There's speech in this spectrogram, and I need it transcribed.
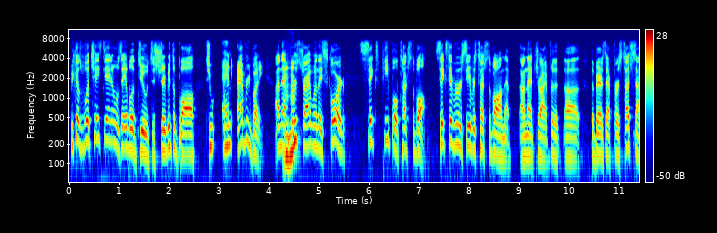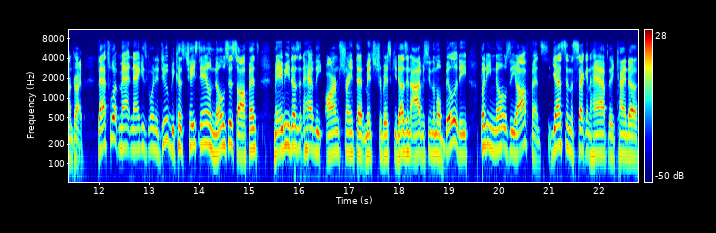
Because what Chase Daniel was able to do is distribute the ball to any, everybody. On that mm-hmm. first drive when they scored, six people touched the ball. Six different receivers touched the ball on that on that drive for the uh, the Bears that first touchdown drive. That's what Matt Nagy's going to do because Chase Daniel knows this offense. Maybe he doesn't have the arm strength that Mitch Trubisky does, and obviously the mobility, but he knows the offense. Yes, in the second half they kind of,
